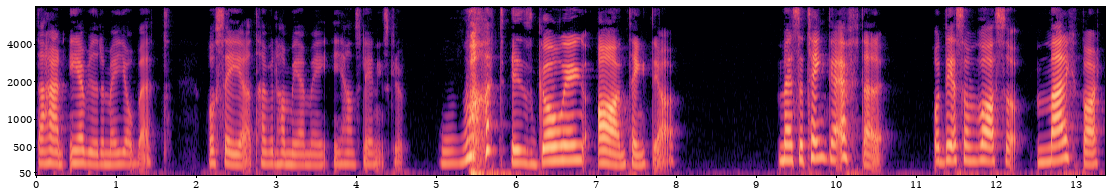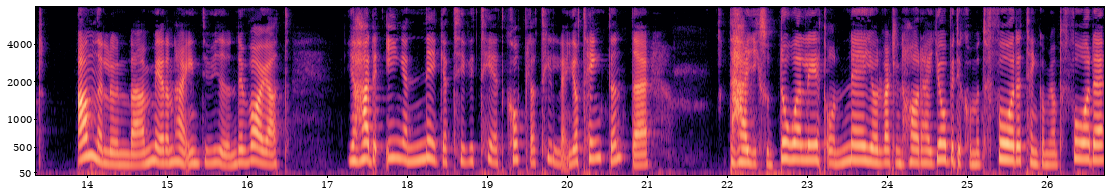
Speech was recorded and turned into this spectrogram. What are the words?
där han erbjuder mig jobbet och säger att han vill ha med mig i hans ledningsgrupp. What is going on? tänkte jag. Men så tänkte jag efter och det som var så märkbart annorlunda med den här intervjun, det var ju att jag hade ingen negativitet kopplat till den. Jag tänkte inte det här gick så dåligt, och nej jag vill verkligen ha det här jobbet, jag kommer inte få det, tänk om jag inte får det.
